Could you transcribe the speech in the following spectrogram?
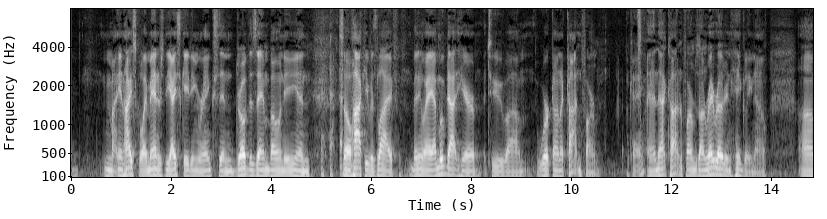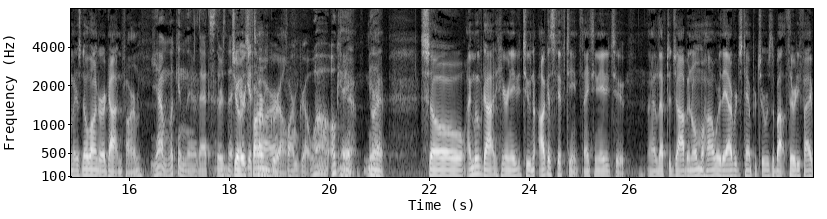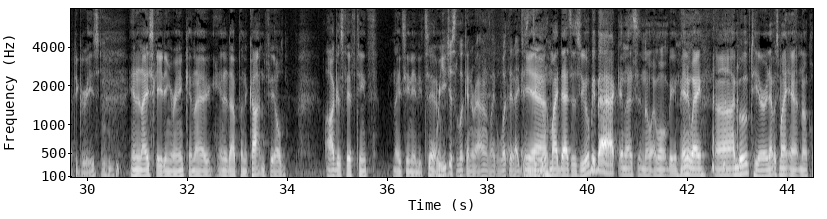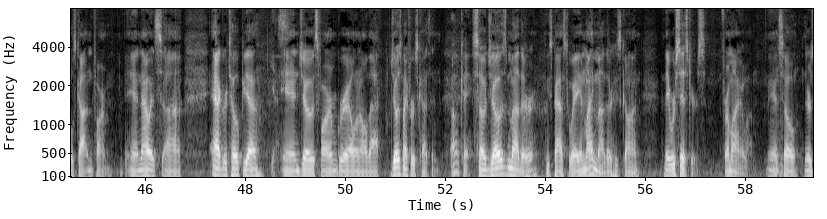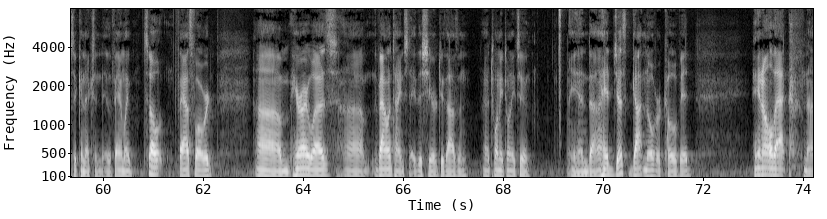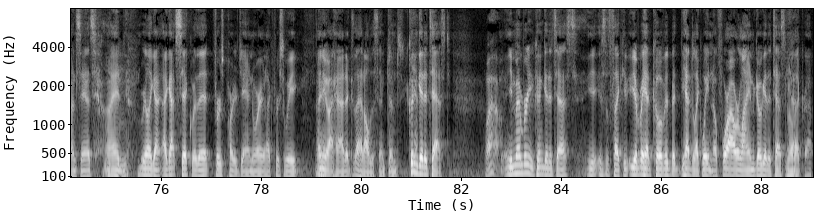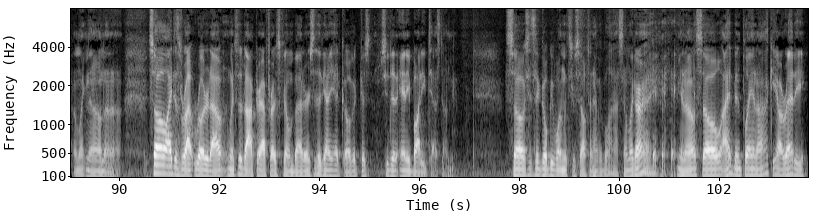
my, in high school, I managed the ice skating rinks and drove the Zamboni, and so hockey was life. But anyway, I moved out here to um, work on a cotton farm, Okay. and that cotton farm is on Ray Road in Higley now. Um, it is no longer a cotton farm. Yeah, I'm looking there. That's there's the Joe's Farm Grill. Farm grill. Whoa. Okay. Yeah, right. So I moved out here in 82, August 15th, 1982. I left a job in Omaha where the average temperature was about 35 degrees in an ice skating rink, and I ended up in a cotton field August 15th, 1982. Were you just looking around? I was like, what did I just Yeah, do? my dad says you'll be back, and I said no, I won't be. Anyway, uh, I moved here, and that was my aunt and uncle's cotton farm, and now it's uh, Agritopia, Yes. and Joe's Farm Grill and all that. Joe's my first cousin. Oh, okay. So Joe's mother, who's passed away, and my mother, who's gone, they were sisters from Iowa, and so there's the connection in the family. So fast forward, um, here I was, um, Valentine's Day this year, 2000, uh, 2022, and uh, I had just gotten over COVID and all that nonsense. I had really got I got sick with it first part of January, like first week. I knew I had it because I had all the symptoms. Couldn't Yeah. get a test. Wow. You remember you couldn't get a test? It's just like you- everybody had COVID, but you had to like wait in a four hour line to go get a test and all that crap. I'm like, no, no, no. So I just wrote, wrote it out. And went to the doctor after I was feeling better. She said, yeah, you had COVID because she did an antibody test on me. So she said, go be one with yourself and have a blast. I'm like, all right, you know. So I had been playing hockey already.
